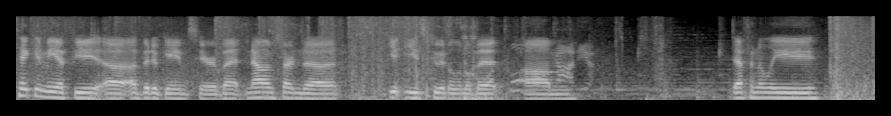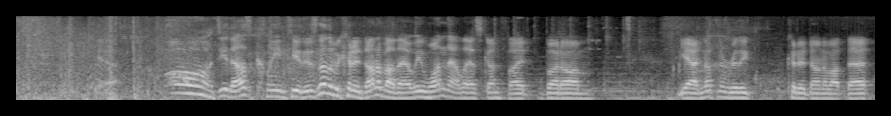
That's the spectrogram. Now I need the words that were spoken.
taken me a few uh, a bit of games here, but now I'm starting to get used to it a little bit. Um, definitely. Oh, dude, that was clean too. There's nothing we could have done about that. We won that last gunfight, but um, yeah, nothing really could have done about that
